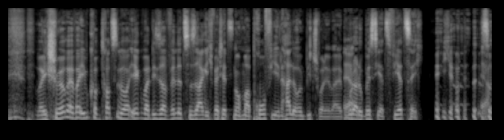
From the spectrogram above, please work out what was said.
Aber ich schwöre, bei ihm kommt trotzdem noch irgendwann dieser Wille zu sagen, ich werde jetzt nochmal Profi in Halle und Beachvolleyball. Ja. Bruder, du bist jetzt 40. Ich hab das Ja.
